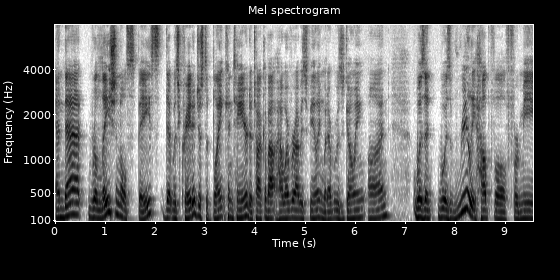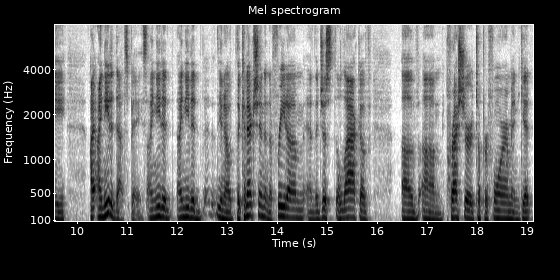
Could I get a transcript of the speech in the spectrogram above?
And that relational space that was created, just a blank container to talk about however I was feeling, whatever was going on, was a, was really helpful for me. I, I needed that space. I needed I needed you know the connection and the freedom and the just the lack of of um, pressure to perform and get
